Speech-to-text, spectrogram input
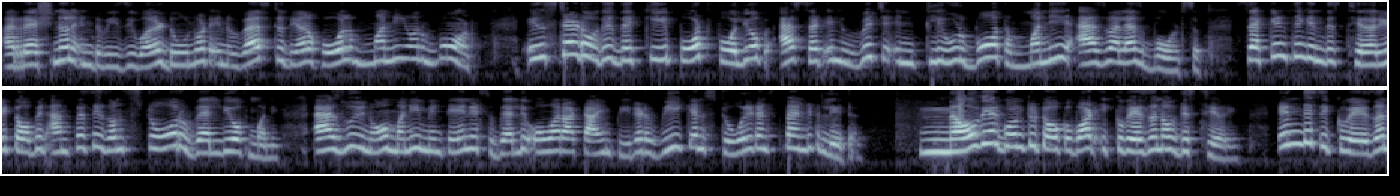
A rational individual do not invest their whole money on bonds Instead of this, they keep portfolio of asset in which include both money as well as bonds. Second thing in this theory, Tobin emphasizes on store value of money. As we know, money maintain its value over a time period. We can store it and spend it later. Now we are going to talk about equation of this theory. In this equation,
